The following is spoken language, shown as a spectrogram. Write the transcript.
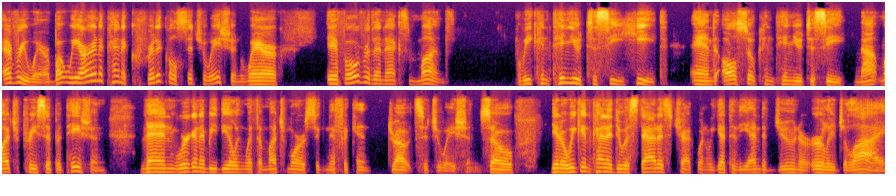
everywhere, but we are in a kind of critical situation where if over the next month we continue to see heat and also continue to see not much precipitation, then we're going to be dealing with a much more significant drought situation. So, you know, we can kind of do a status check when we get to the end of June or early July.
